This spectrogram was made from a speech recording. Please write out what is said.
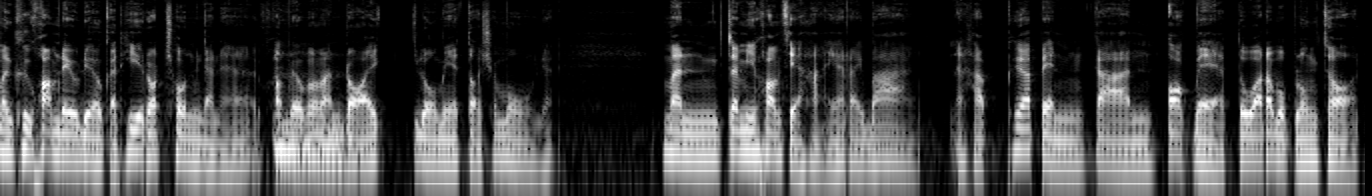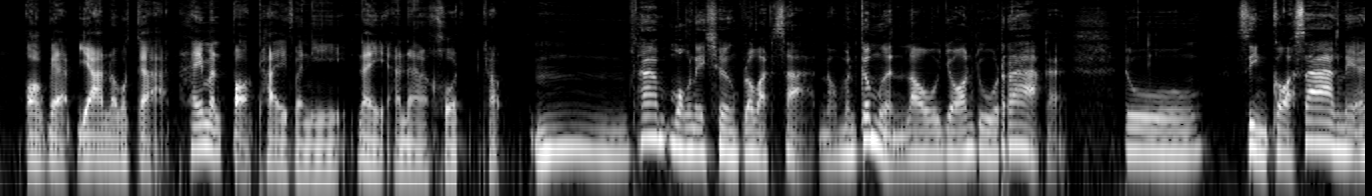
มันคือความเร็วเดียวกับที่รถชนกันนะฮะความเร็วประมาณร้อยกิโลเมตรต่อชั่วโมงเนี่ยมันจะมีความเสียหายอะไรบ้าง นะครับเพื่อเป็นการออกแบบตัวระบบลงจอด ออกแบบยานอวกาศให้มันปลอดภัยกว่านี้ในอนาคตครับอืมถ้ามองในเชิงประวัติศาสตร์เนาะมันก็เหมือนเราย้อนดูรากอะดูสิ่งก่อสร้างในอ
